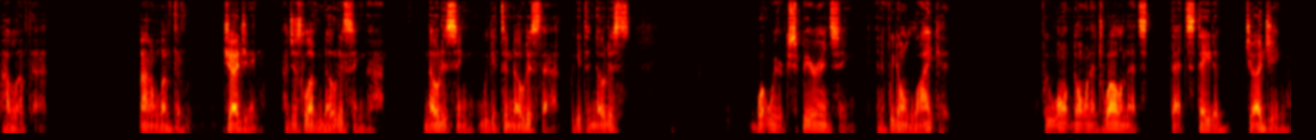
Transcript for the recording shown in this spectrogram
I love that. I don't love the judging. I just love noticing that. Noticing, we get to notice that. We get to notice what we're experiencing. And if we don't like it, if we won't, don't want to dwell in that, that state of judging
